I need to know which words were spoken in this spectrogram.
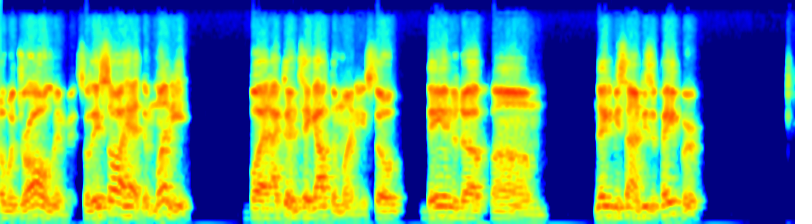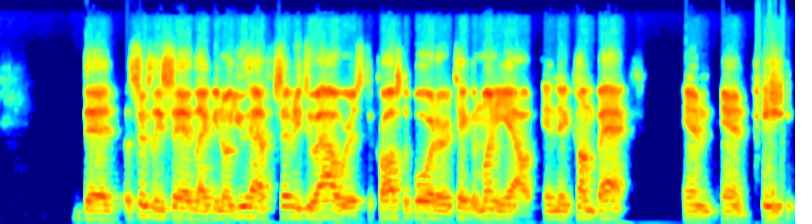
a withdrawal limit. So they saw I had the money, but I couldn't take out the money. So they ended up um, making me sign a piece of paper that essentially said like, you know, you have 72 hours to cross the border, take the money out, and then come back and and pay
